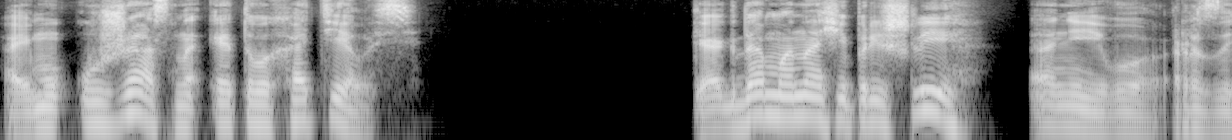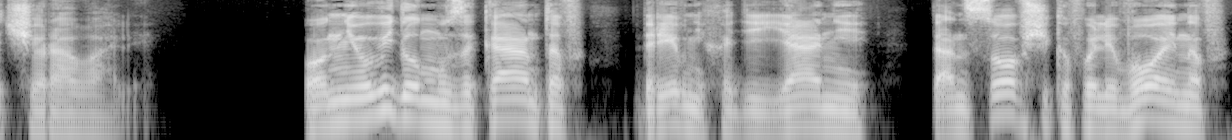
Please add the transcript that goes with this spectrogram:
а ему ужасно этого хотелось. Когда монахи пришли, они его разочаровали. Он не увидел музыкантов, древних одеяний, танцовщиков или воинов,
